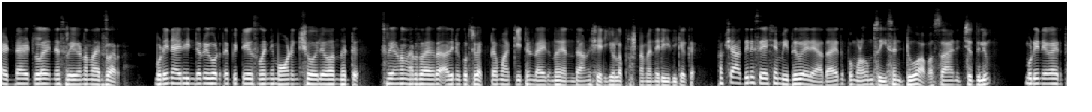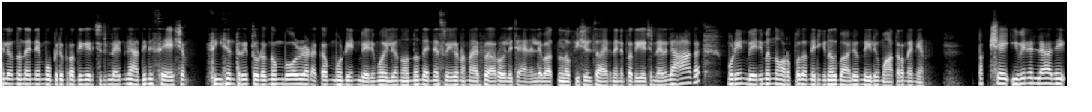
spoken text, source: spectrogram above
ഹെഡായിട്ടുള്ള തന്നെ ശ്രീകണ്ഠൻ നായർ സാർ ഒരു ഇന്റർവ്യൂ കൊടുത്ത പിറ്റേ ദിവസം തന്നെ മോർണിംഗ് ഷോയിൽ വന്നിട്ട് ശ്രീകണ്ഠൻ നായർ സാർ അതിനെക്കുറിച്ച് വ്യക്തമാക്കിയിട്ടുണ്ടായിരുന്നു എന്താണ് ശരിക്കുള്ള പ്രശ്നം എന്ന രീതിക്കൊക്കെ. പക്ഷേ അതിനുശേഷം ഇതുവരെ അതായത് ഇപ്പോൾ മുളകും സീസൺ ടു അവസാനിച്ചതിലും മുടിയന്റെ കാര്യത്തിലൊന്നും തന്നെ മൂപ്പര് പ്രതികരിച്ചിട്ടുണ്ടായിരുന്നില്ല അതിനുശേഷം സീസൺ ത്രീ തുടങ്ങുമ്പോഴടക്കം മുടിയൻ വരുമോ ഇല്ലയോ എന്നൊന്നും തന്നെ ശ്രീകണ്ഠൻ നായർ സാറോ ഇല്ല ചാനലിന്റെ ഭാഗത്തു നിന്ന് ഒഫീഷ്യൽസ് ആയിരുന്നു തന്നെ പ്രതികരിച്ചിട്ടുണ്ടായിരുന്നില്ല. ആകെ മുടിയൻ വരുമെന്ന് ഉറപ്പ് തന്നിരിക്കുന്നത് ബാലും നീലും മാത്രം തന്നെയാണ്. പക്ഷേ ഇവരല്ലാതെ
